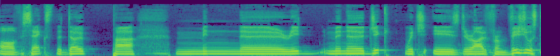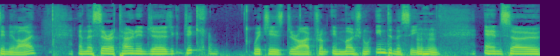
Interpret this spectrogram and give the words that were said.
of sex: the dopaminergic, which is derived from visual stimuli, and the serotonergic, which is derived from emotional intimacy. And so,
